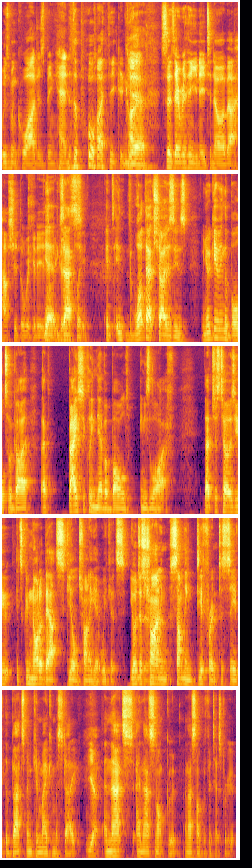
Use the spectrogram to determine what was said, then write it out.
Usman Khawaja is being handed the ball. I think it kind Yeah. of says everything you need to know about how shit the wicket is. Yeah, because- exactly. It, it what that shows is when you're giving the ball to a guy that basically never bowled in his life. That just tells you it's not about skill trying to get wickets. You're just trying something different to see if the batsman can make a mistake, Yeah, and that's and that's not good, and that's not good for Test cricket.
